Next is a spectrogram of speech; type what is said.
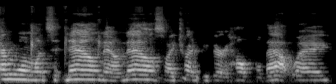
everyone wants it now, now, now. So I try to be very helpful that way.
